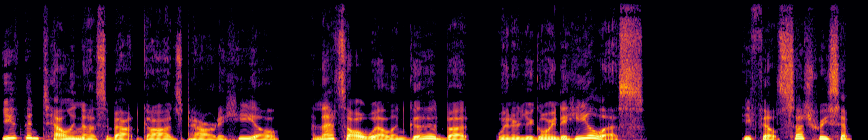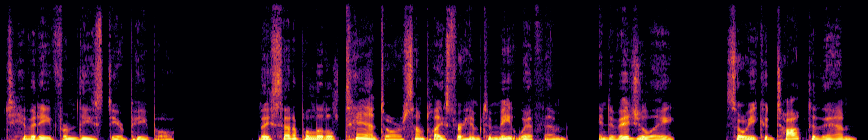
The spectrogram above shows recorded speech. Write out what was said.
You've been telling us about God's power to heal, and that's all well and good, but when are you going to heal us? He felt such receptivity from these dear people. They set up a little tent or some place for him to meet with them individually so he could talk to them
